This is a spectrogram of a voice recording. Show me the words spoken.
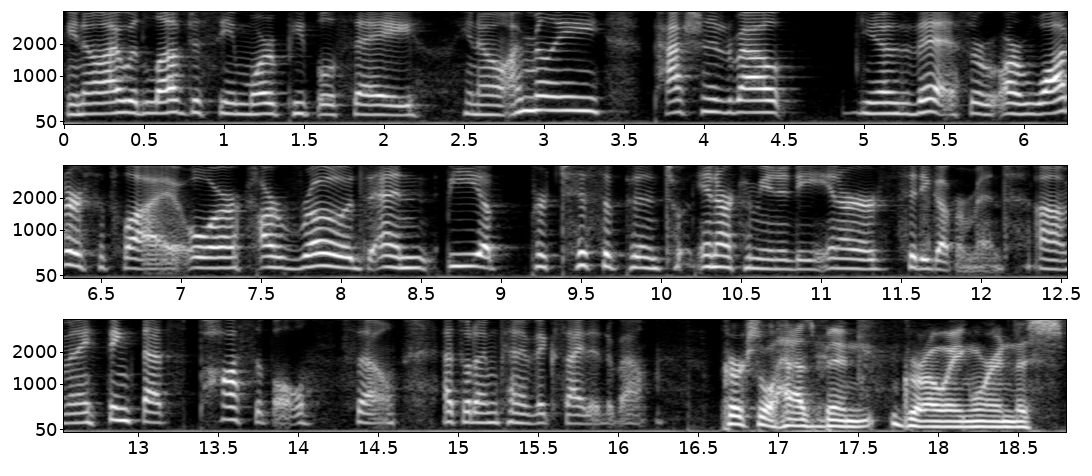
You know, I would love to see more people say, you know, I'm really passionate about you know this or our water supply or our roads and be a participant in our community in our city government um, and i think that's possible so that's what i'm kind of excited about Kirksville has been growing. We're in this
